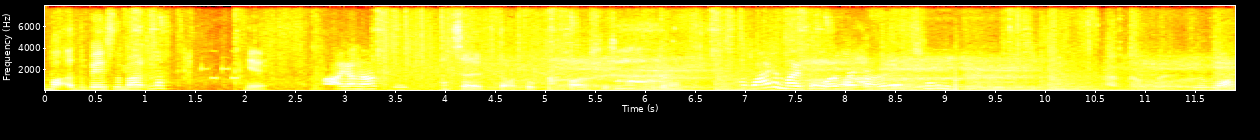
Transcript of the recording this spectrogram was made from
bo- at the base of the mountain. There. Yeah. Oh, I got an axe. That's a dark oak forest, isn't it? Over there? Oh, why did my boy work earlier this morning? You what?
